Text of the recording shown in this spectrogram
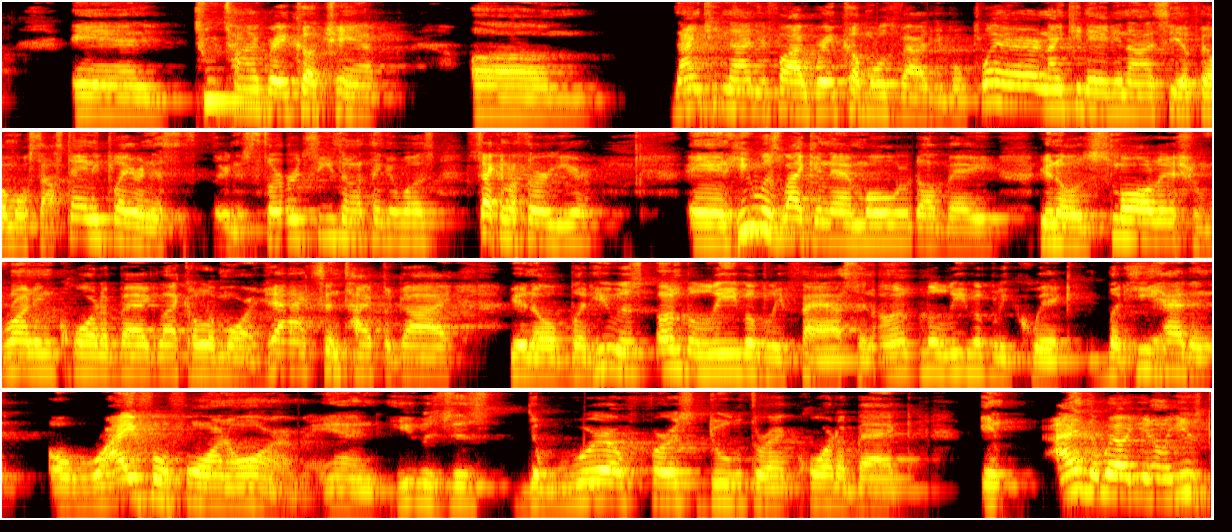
and two time Grey Cup champ. Um, 1995 Grey Cup Most Valuable Player, 1989 CFL Most Outstanding Player in his in his third season, I think it was, second or third year. And he was like in that mode of a, you know, smallish running quarterback, like a Lamar Jackson type of guy, you know, but he was unbelievably fast and unbelievably quick. But he had an, a rifle for an arm, and he was just the world first dual threat quarterback in either, well, you know, he was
